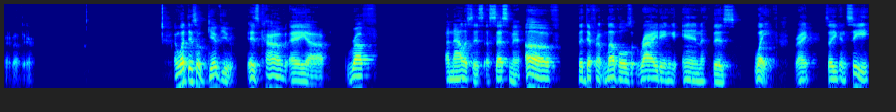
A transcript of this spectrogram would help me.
Right about there. And what this will give you is kind of a uh, rough analysis assessment of the different levels riding in this wave, right? So you can see,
